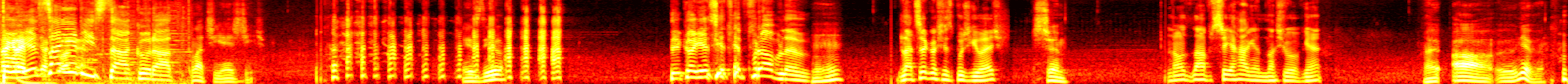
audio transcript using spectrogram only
To jest zajebiste akurat. Na ci jeździć. Jest deal? Tylko jest jeden problem. Mhm. Dlaczego się spóźniłeś? Z czym? No, na przyjechanie na siłownię. E, A, y, nie wiem.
